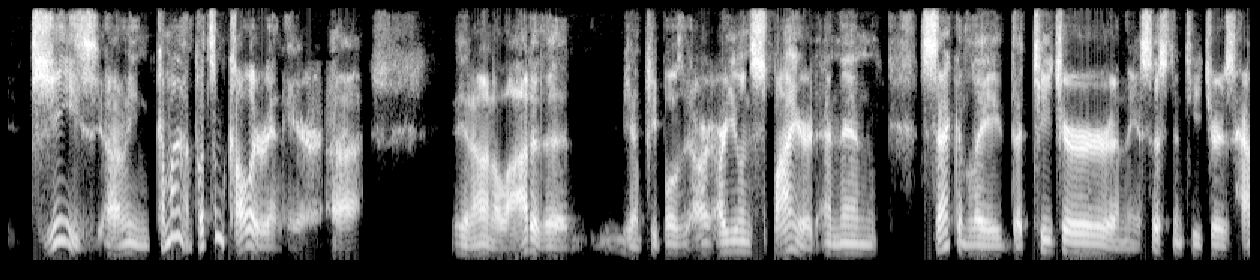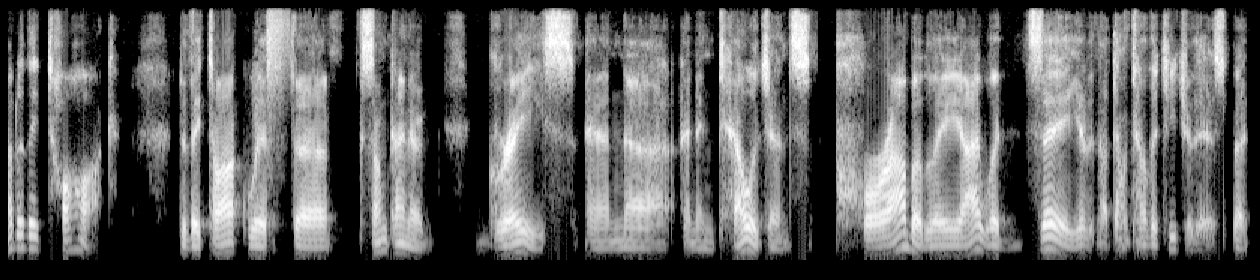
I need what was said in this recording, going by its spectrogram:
geez, I mean, come on, put some color in here. Uh, you know, and a lot of the, you know, people are, are you inspired? And then Secondly, the teacher and the assistant teachers, how do they talk? Do they talk with uh, some kind of grace and uh, and intelligence? Probably, I would say, you know, don't tell the teacher this, but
